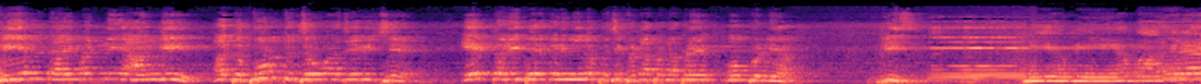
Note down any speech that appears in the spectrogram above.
રિયલ ડાયમંડની આંગી અદ્ભુત જોવા જેવી છે. એક કરી, બે કરી લઈને પછી ફટાફટ આપણે ઓમ પુણ્યા પ્લીઝ અમારા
